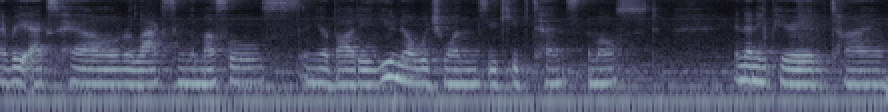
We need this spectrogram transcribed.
Every exhale, relaxing the muscles in your body. You know which ones you keep tense the most in any period of time.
